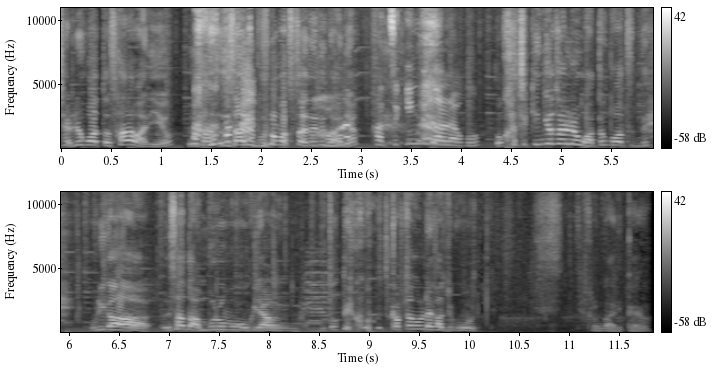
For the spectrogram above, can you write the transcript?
자려고 왔던 사람 아니에요? 의사, 의사를 물어봤어야 되는 거 아니야? 같이 낑겨 자려고. 어, 같이 낑겨 자려고 왔던 것 같은데 우리가 의사도 안 물어보고 그냥 무턱대고 깜짝 놀래가지고 그런 거 아닐까요?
